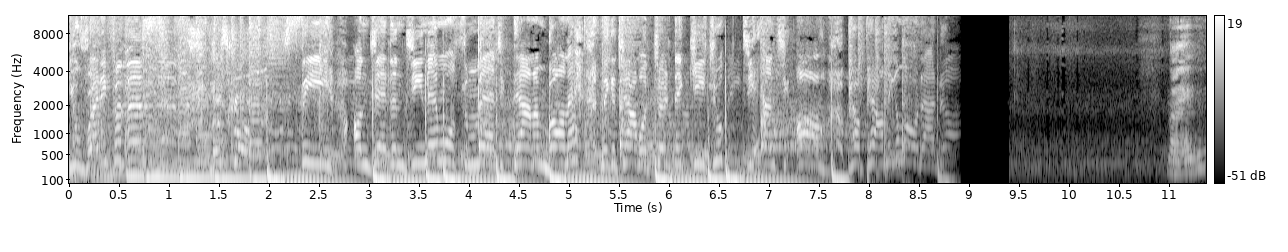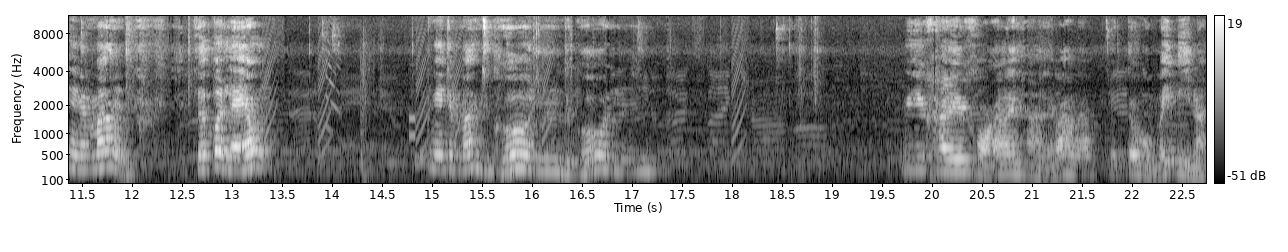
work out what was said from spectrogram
You ready for this? Let's go. See 언제든지 내 모습 매직 단한 번에 내가 잡아 절대 기죽지 않지 uh 펴펴 네가 뭘 알아 ไหนเป็นไงกันบ้างเซิร์ฟเปิดแล้วเป็นไงกันบ้างทุกคนทุกคน มีใครของอะไรหายบ้างครับส่วนตัวผมไม่มีนะ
